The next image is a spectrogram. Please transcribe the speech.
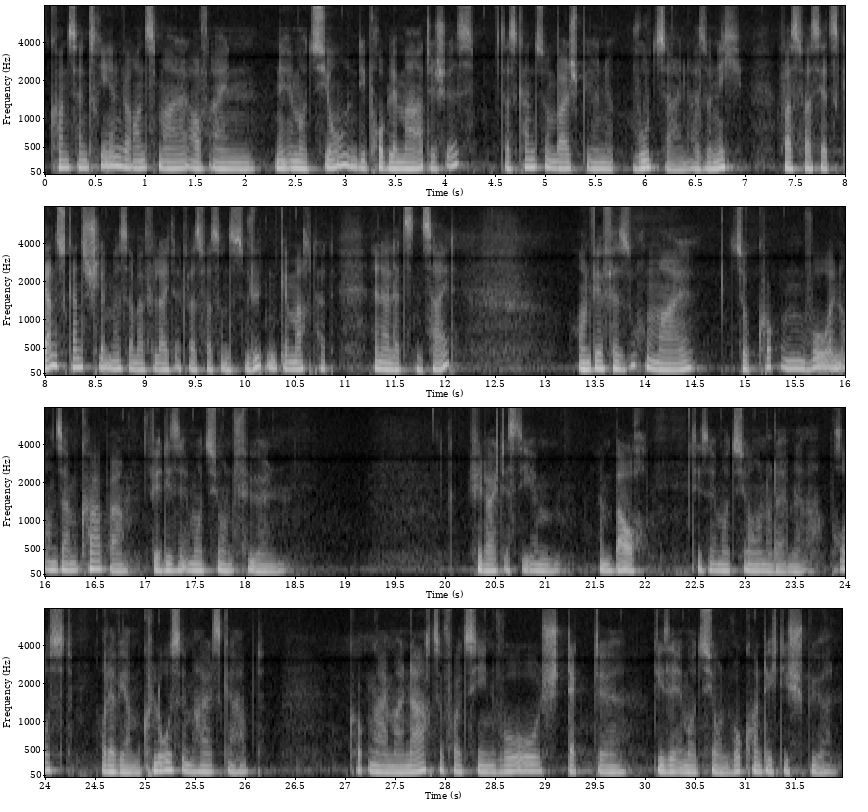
konzentrieren wir uns mal auf ein, eine Emotion, die problematisch ist. Das kann zum Beispiel eine Wut sein, also nicht was, was jetzt ganz, ganz schlimm ist, aber vielleicht etwas, was uns wütend gemacht hat in der letzten Zeit. Und wir versuchen mal zu gucken, wo in unserem Körper wir diese Emotion fühlen. Vielleicht ist die im, im Bauch, diese Emotion, oder in der Brust. Oder wir haben Kloß im Hals gehabt. Gucken einmal nachzuvollziehen, wo steckte diese Emotion, wo konnte ich die spüren.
